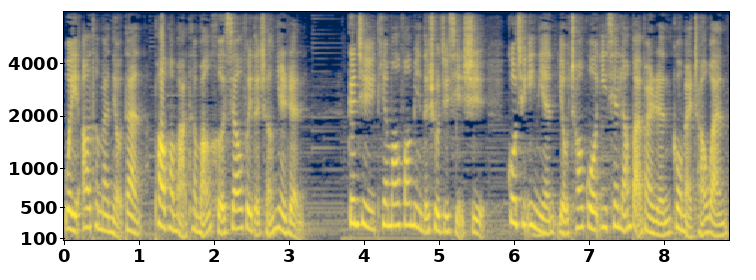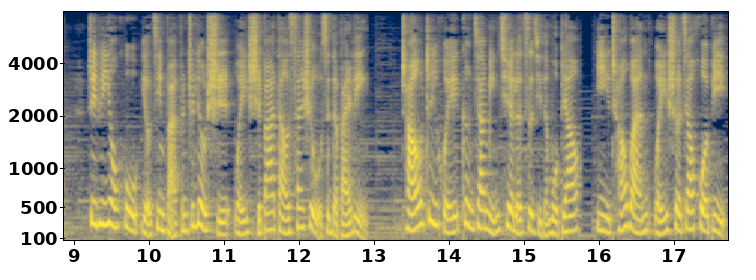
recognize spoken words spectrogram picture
为奥特曼扭蛋、泡泡玛特盲盒消费的成年人。根据天猫方面的数据显示，过去一年有超过一千两百万人购买潮玩，这批用户有近百分之六十为十八到三十五岁的白领。潮这回更加明确了自己的目标，以潮玩为社交货币，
